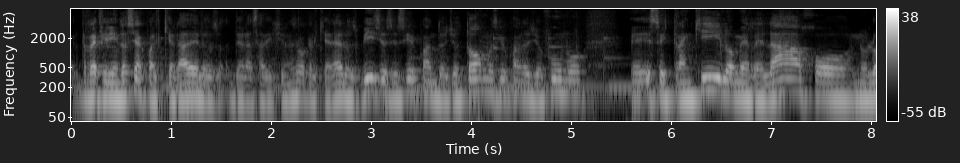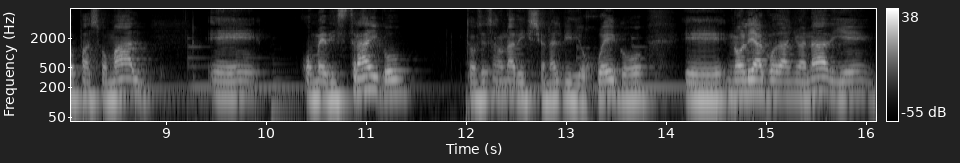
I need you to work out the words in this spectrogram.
refiriéndose a cualquiera de, los, de las adicciones o cualquiera de los vicios, es que cuando yo tomo, es que cuando yo fumo, eh, estoy tranquilo, me relajo, no lo paso mal, o me distraigo, entonces a una adicción al videojuego, no le hago daño a nadie,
